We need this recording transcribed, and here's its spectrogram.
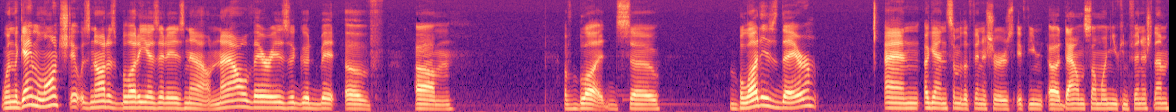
When the game launched, it was not as bloody as it is now. Now there is a good bit of, um, of blood. So, blood is there. And, again, some of the finishers, if you uh, down someone, you can finish them.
